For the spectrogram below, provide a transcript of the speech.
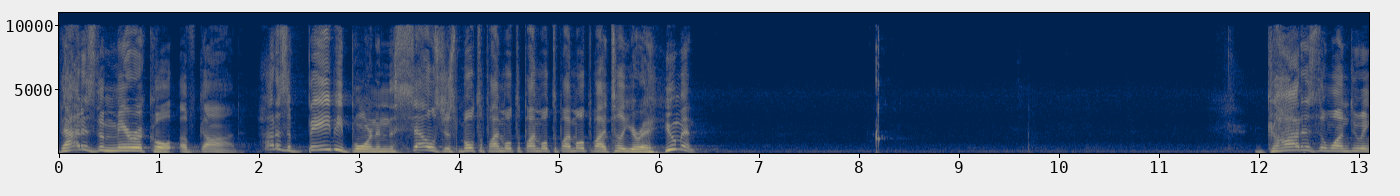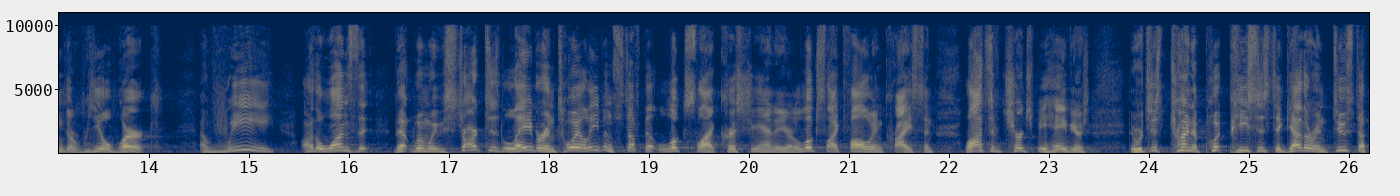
That is the miracle of God. How does a baby born and the cells just multiply, multiply, multiply, multiply until you're a human? God is the one doing the real work. And we are the ones that, that when we start to labor and toil, even stuff that looks like Christianity or looks like following Christ and lots of church behaviors, that we're just trying to put pieces together and do stuff.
